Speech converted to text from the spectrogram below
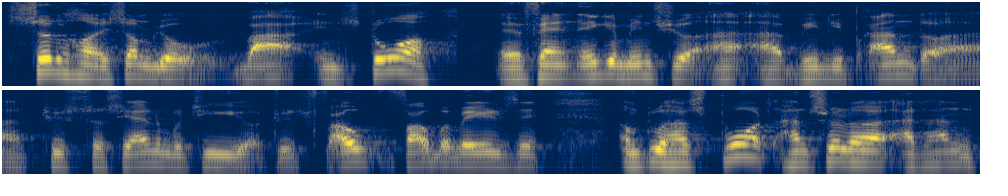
Sølhøj, som jo var en stor øh, fan, ikke mindst jo af, af Willy Brandt og af Tysk Socialdemokrati og Tysk fag, fagbevægelse, om du har spurgt Hans Sølhøj, at han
